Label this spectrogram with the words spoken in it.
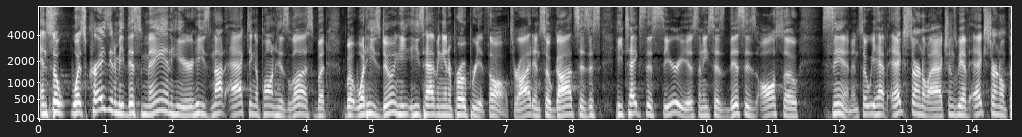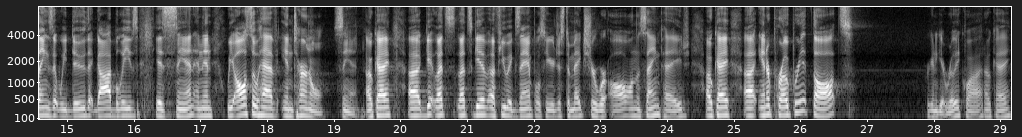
And so what's crazy to me, this man here, he's not acting upon his lust, but but what he's doing, he, he's having inappropriate thoughts, right? And so God says this, he takes this serious and he says this is also sin. And so we have external actions, we have external things that we do that God believes is sin, and then we also have internal sin. Okay, uh, get, let's let's give a few examples here just to make sure we're all on the same page. Okay, uh, inappropriate thoughts we're to get really quiet, okay?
